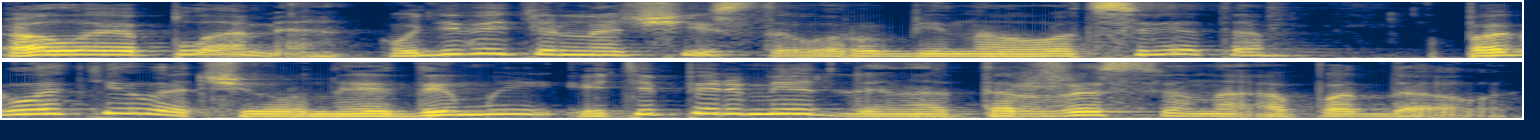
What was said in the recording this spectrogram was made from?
Алое пламя, удивительно чистого рубинового цвета, поглотило черные дымы и теперь медленно, торжественно опадало,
